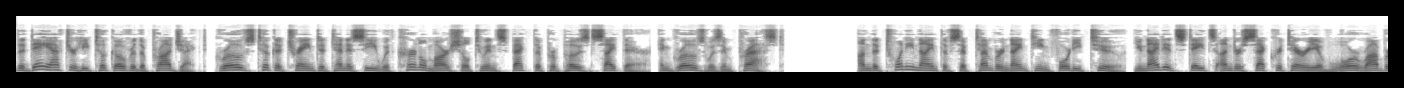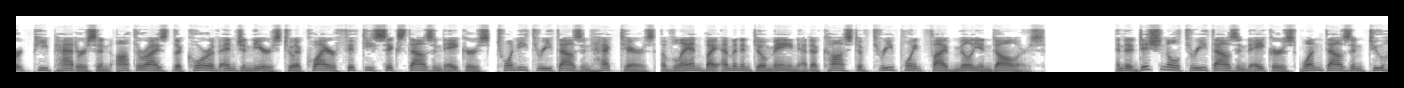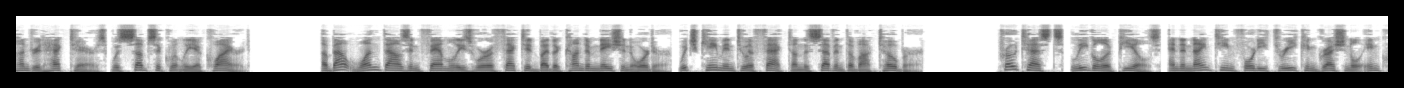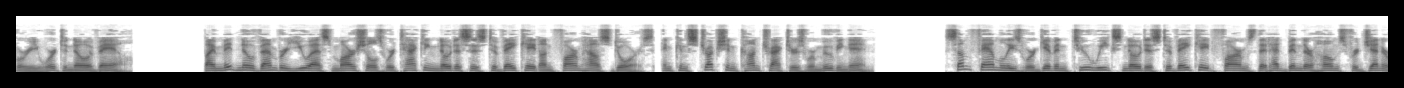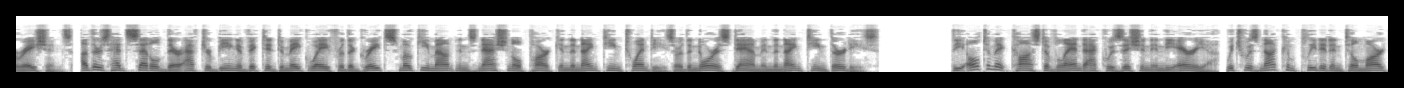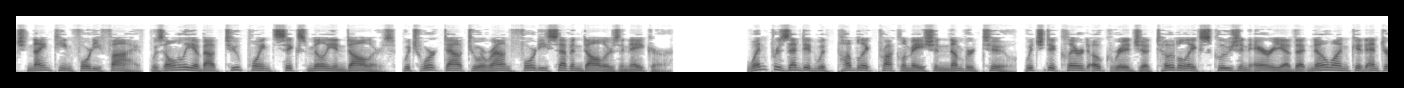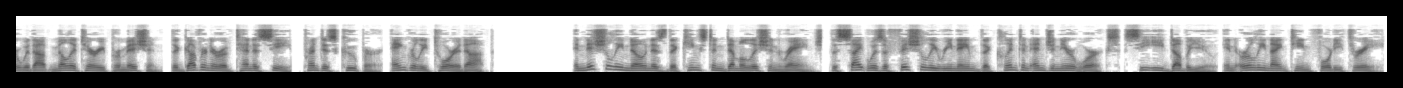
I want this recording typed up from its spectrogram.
The day after he took over the project, Groves took a train to Tennessee with Colonel Marshall to inspect the proposed site there, and Groves was impressed. On 29 September 1942, United States Under-Secretary of War Robert P. Patterson authorized the Corps of Engineers to acquire 56,000 acres 23,000 hectares of land by eminent domain at a cost of $3.5 million. An additional 3,000 acres 1,200 hectares was subsequently acquired. About 1,000 families were affected by the condemnation order, which came into effect on 7 October. Protests, legal appeals, and a 1943 congressional inquiry were to no avail. By mid-November U.S. Marshals were tacking notices to vacate on farmhouse doors, and construction contractors were moving in. Some families were given two weeks' notice to vacate farms that had been their homes for generations, others had settled there after being evicted to make way for the Great Smoky Mountains National Park in the 1920s or the Norris Dam in the 1930s. The ultimate cost of land acquisition in the area, which was not completed until March 1945, was only about $2.6 million, which worked out to around $47 an acre. When presented with Public Proclamation No. 2, which declared Oak Ridge a total exclusion area that no one could enter without military permission, the Governor of Tennessee, Prentice Cooper, angrily tore it up. Initially known as the Kingston Demolition Range, the site was officially renamed the Clinton Engineer Works in early 1943.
